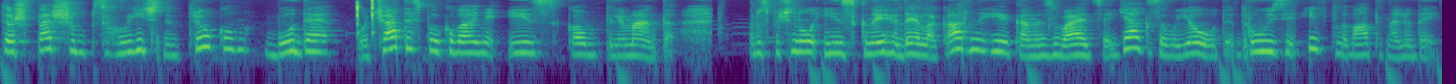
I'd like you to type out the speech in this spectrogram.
Тож першим психологічним трюком буде почати спілкування із комплімента. Розпочну із книги Дейла Карнегі, яка називається Як завойовувати друзів і впливати на людей.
